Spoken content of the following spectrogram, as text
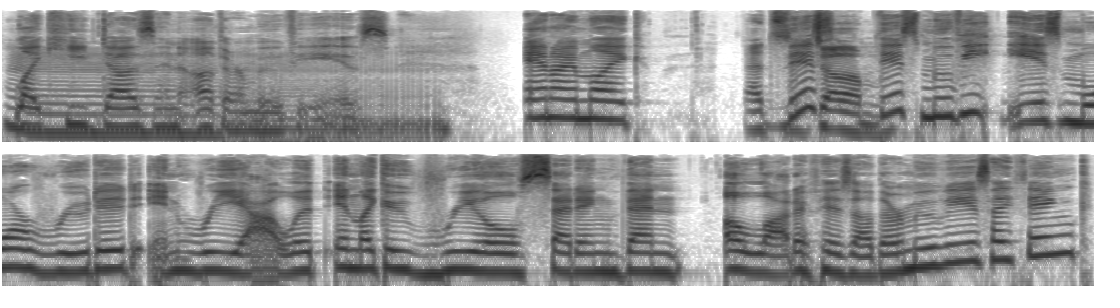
like he does in other movies. And I'm like that's this dumb this movie is more rooted in reality in like a real setting than a lot of his other movies, I think.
